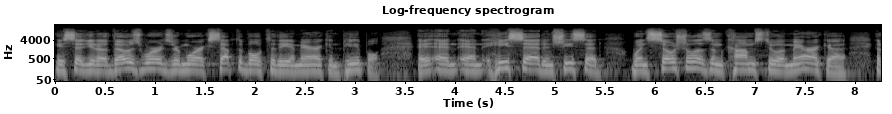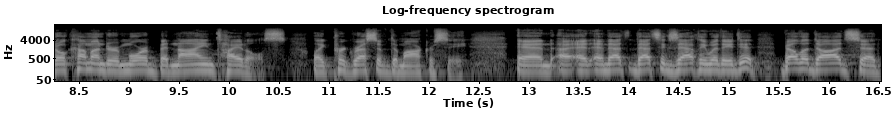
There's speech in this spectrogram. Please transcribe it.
He said, you know, those words are more acceptable to the American people. And, and, he said, and she said, when socialism comes to America, it'll come under more benign titles like progressive democracy. And, uh, and, and that, that's exactly what they did. Bella Dodd said,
